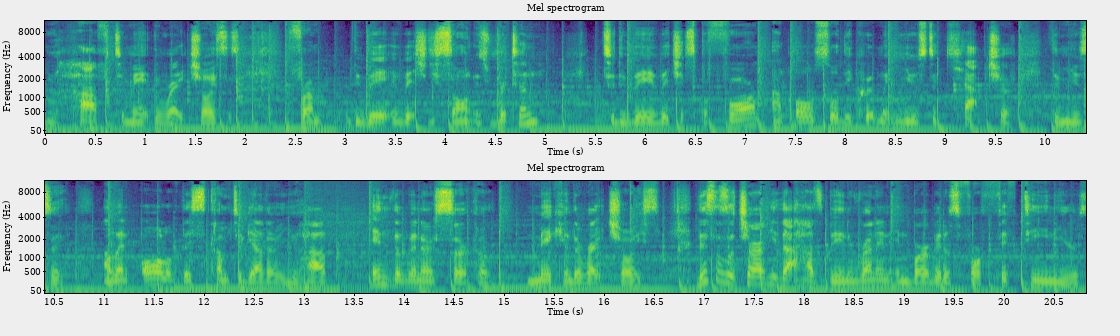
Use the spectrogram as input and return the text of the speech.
you have to make the right choices from the way in which the song is written to the way in which it's performed and also the equipment used to capture the music. And when all of this come together, you have in the winner's circle making the right choice. This is a charity that has been running in Barbados for 15 years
